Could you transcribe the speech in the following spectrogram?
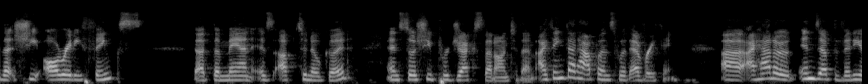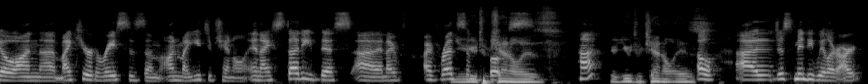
that she already thinks that the man is up to no good and so she projects that onto them. I think that happens with everything. Uh, i had an in-depth video on uh, my cure to racism on my youtube channel and i studied this uh, and i've i've read your some youtube books. channel is? Huh? Your youtube channel is? Oh uh, just mindy wheeler art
